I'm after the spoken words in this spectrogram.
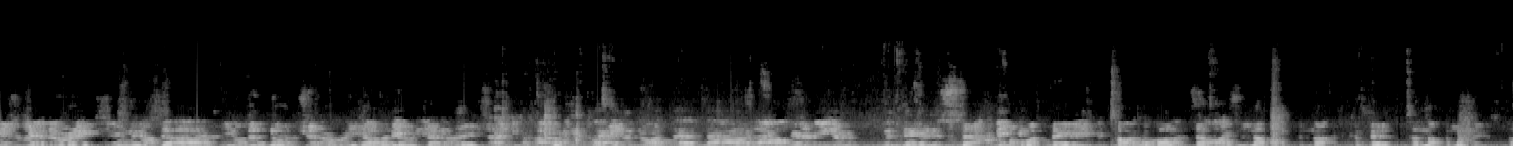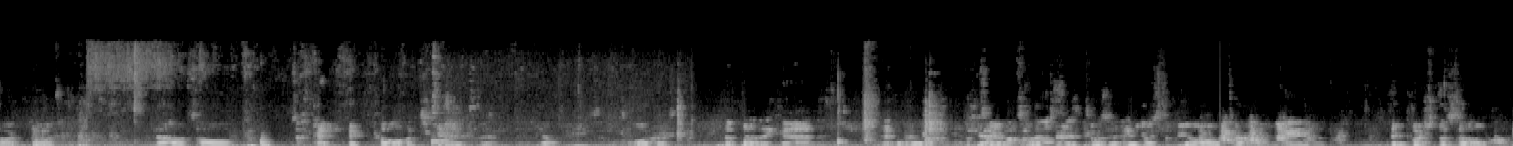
His generation is uh, He's the new generation. I'm the new generation. What do you think of the North End now compared to the days? That, from what they talk about, it's definitely nothing, not compared to nothing what they used to talk about. Now it's all college kids and yuppies and tourists. the rest. The But Pentagon. the trips turned to it. It used to be all Italian, but they pushed us out.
